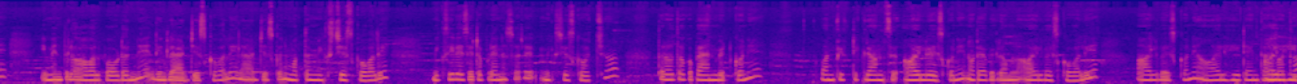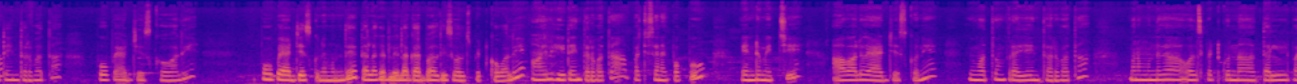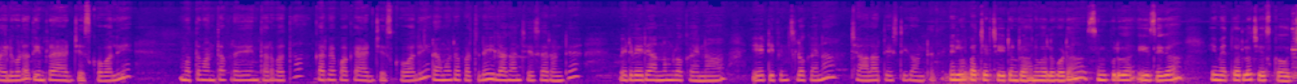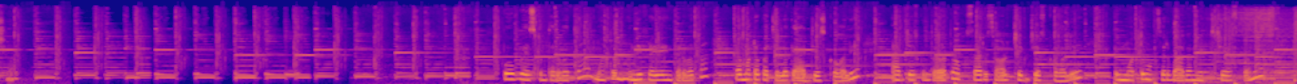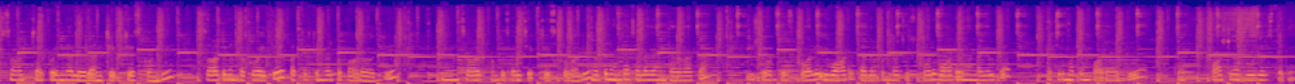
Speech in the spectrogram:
ఈ మెంతులు ఆవాల పౌడర్ని దీంట్లో యాడ్ చేసుకోవాలి. ఇలా యాడ్ చేసుకొని మొత్తం మిక్స్ చేసుకోవాలి. మిక్సీ వేసేటప్పుడైనా సరే మిక్స్ చేసుకోవచ్చు. తర్వాత ఒక ప్యాన్ పెట్టుకొని వన్ ఫిఫ్టీ గ్రామ్స్ ఆయిల్ వేసుకొని నూట యాభై గ్రాముల ఆయిల్ వేసుకోవాలి. ఆయిల్ వేసుకొని ఆయిల్ హీట్ అయిన తర్వాత ఆయిల్ హీట్ అయిన తర్వాత పోపు యాడ్ చేసుకోవాలి. పోపు యాడ్ చేసుకునే ముందే తెల్లగడ్డలు ఇలా గర్భాలు తీసి వలిచి పెట్టుకోవాలి. ఆయిల్ హీట్ అయిన తర్వాత పచ్చిశనగపప్పు ఎండుమిర్చి ఆవాలు యాడ్ చేసుకొని ఇవి మొత్తం ఫ్రై అయిన తర్వాత మనం ముందుగా ఒలిసి పెట్టుకున్న తెల్లపాయలు కూడా దీంట్లో యాడ్ చేసుకోవాలి. మొత్తం అంతా ఫ్రై అయిన తర్వాత కరివేపాకు యాడ్ చేసుకోవాలి. టమాటా పచ్చడి ఇలాగని చేశారంటే వేడి వేడి అన్నంలోకైనా ఏ టిఫిన్స్లోకైనా చాలా టేస్టీగా ఉంటుంది. నిల్వ పచ్చడి చేయటం రాని వాళ్ళు కూడా సింపుల్గా ఈజీగా ఈ మెథడ్లో చేసుకోవచ్చు. పోపు వేసుకున్న తర్వాత మొత్తం అన్నీ ఫ్రై అయిన తర్వాత టమాటా పచ్చళ్ళకి యాడ్ చేసుకోవాలి. యాడ్ చేసుకున్న తర్వాత ఒకసారి సాల్ట్ చెక్ చేసుకోవాలి. ఇది మొత్తం ఒకసారి బాగా మిక్స్ చేసుకొని సాల్ట్ సరిపోయిందా లేదా అని చెక్ చేసుకోండి. సాల్ట్ కానీ తక్కువ అయితే పచ్చడి తొందరగా పాడవద్ది. మేము సాల్ట్ కంపల్సరీ చెక్ చేసుకోవాలి. మొత్తం అంతా చల్లగా అయిన తర్వాత ఇది స్టోర్ చేసుకోవాలి. ఇది వాటర్ తగలకుండా చూసుకోవాలి. వాటర్ ఏమైనా తగిలితే పచ్చడి మొత్తం పాడవద్దు. ఫాస్ట్గా బూజ్ వస్తుంది.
